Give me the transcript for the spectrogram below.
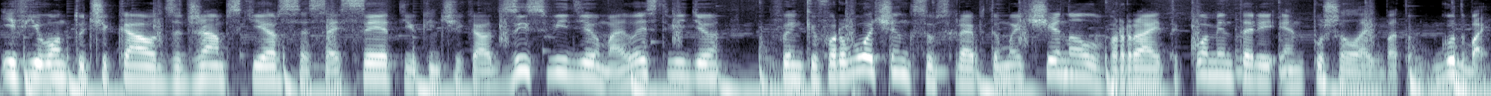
If you want to check out the jump scares, as I said, you can check out this video, my last video. Thank you for watching, subscribe to my channel, write a commentary and push a like button. Goodbye.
